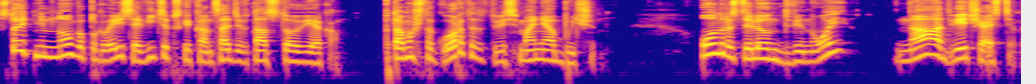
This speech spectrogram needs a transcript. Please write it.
стоит немного поговорить о Витебске конца XIX века, потому что город этот весьма необычен. Он разделен Двиной на две части.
